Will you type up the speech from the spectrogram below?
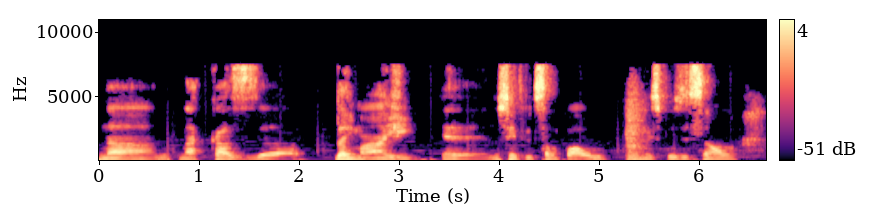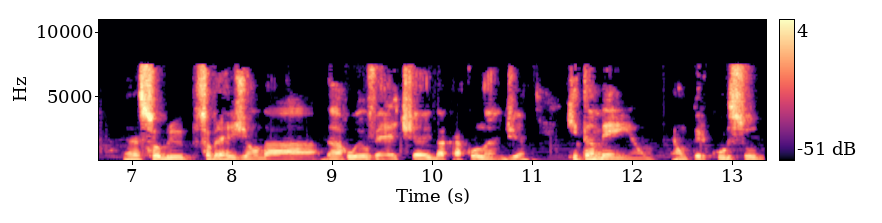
na, na Casa da Imagem, é, no centro de São Paulo, uma exposição é, sobre, sobre a região da, da Rua Helvétia e da Cracolândia, que também é um, é um percurso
